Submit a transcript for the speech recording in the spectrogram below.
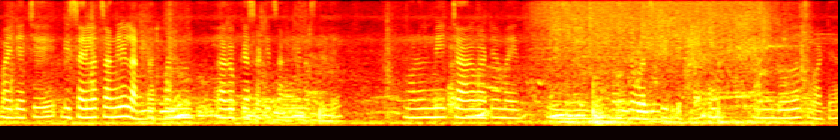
मैद्याचे दिसायला चांगले लागतात पण आरोग्यासाठी चांगले नसते ते. म्हणून मी चार वाट्या मै गव्हाचं पीठ घेतलं आणि दोनच वाट्या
